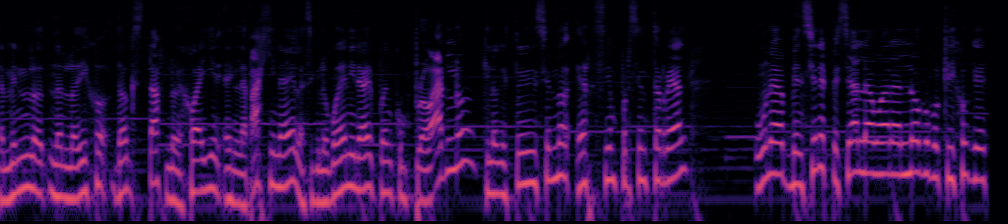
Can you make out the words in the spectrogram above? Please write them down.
También lo- nos lo dijo Doc Staff, lo dejó ahí en la página de él, así que lo pueden ir a ver, pueden comprobarlo, que lo que estoy diciendo es 100% real. Una mención especial la vamos a dar al loco porque dijo que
